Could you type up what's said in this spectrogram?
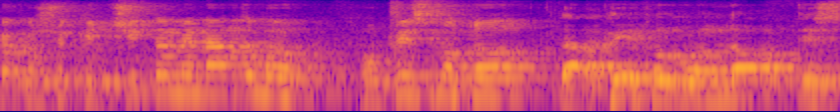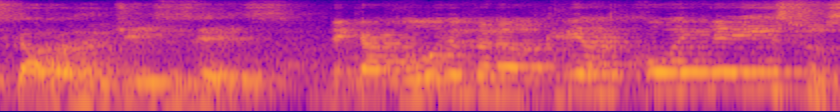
Како што ќе читаме натаму во писмото, that people will not discover who Jesus is дека ако луѓето не откријат кој е Исус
